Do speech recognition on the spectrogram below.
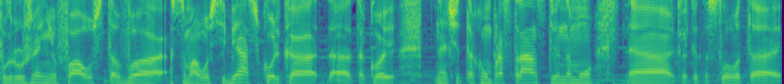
погружению Фауста в самого себя, сколько а, такой, значит, такому пространственному, как это слово-то,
